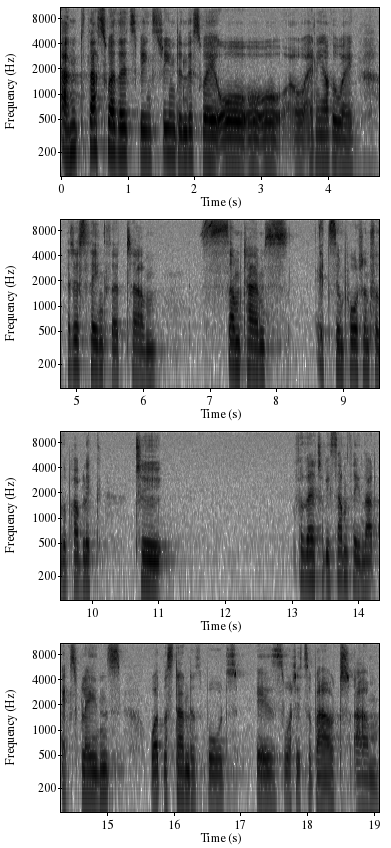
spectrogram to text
and that's whether it's being streamed in this way or, or, or, or any other way. I just think that um, sometimes it's important for the public to, for there to be something that explains what the standards board is, what it's about, um,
